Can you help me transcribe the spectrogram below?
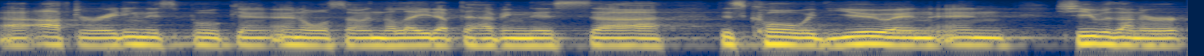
after reading this book and, and, also in the lead up to having this uh, this call with you, and, and she was under,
